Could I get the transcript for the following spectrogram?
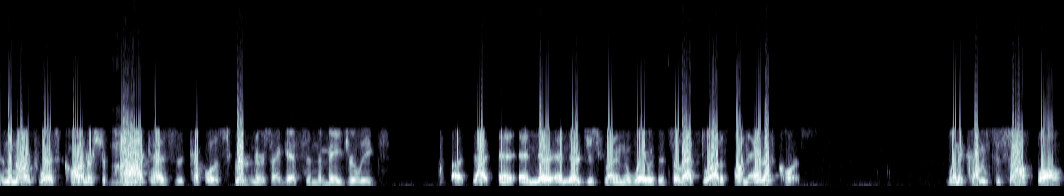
in the northwest corner. Shepaug has a couple of Scribners, I guess, in the major leagues, uh, and they're and they're just running away with it. So that's a lot of fun. And of course, when it comes to softball,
